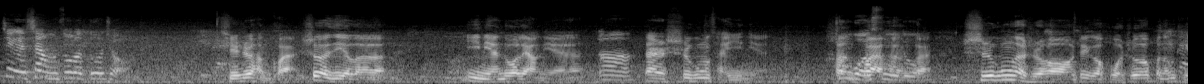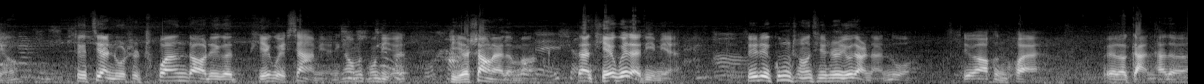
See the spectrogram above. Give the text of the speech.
这个项目做了多久？其实很快，设计了一年多两年，嗯，但是施工才一年，很快很快。施工的时候，这个火车不能停，这个建筑是穿到这个铁轨下面。你看我们从底下底下上来的嘛，但铁轨在地面，所以这工程其实有点难度，又要很快，为了赶它的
